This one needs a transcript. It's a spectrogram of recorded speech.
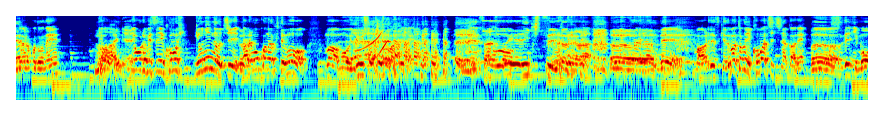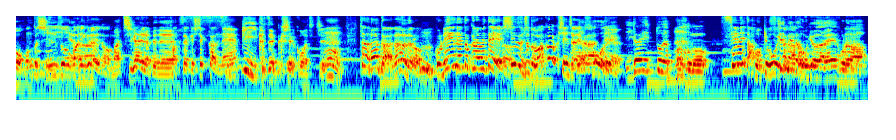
えー？なるほどねないね。で俺別にこの4人のうち誰も来なくても、まあもう優勝候補なんで。ね さすがにきついそれは。それぐらいなんで、まああれですけど、まあ特にコバチッチなん。かはね、うんすでにもうほんと心臓張りぐらいの、間違いなくね。活躍してっからね。すっげえいい活躍してるコバチッチうん。ただなんか、なんだろう、うん。こう例年と比べてシーズンちょっとワクワクしてんじゃないかなっていう。ね意外とやっぱその攻めた補強多いかな。攻めた補強だねこれは。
